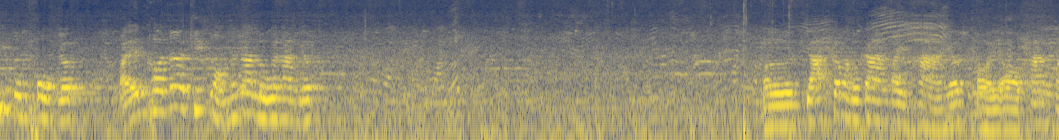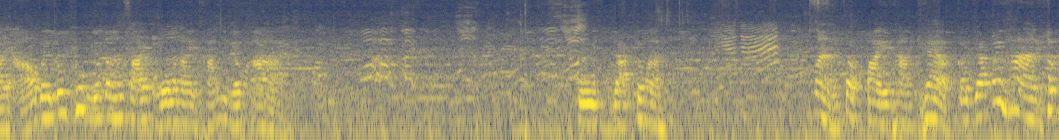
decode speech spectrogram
ที่มุมพงครับไปเป็นคอร์เนอร์คิกของทางด้านโลกานันครับ เปิดยัดเข้ามาตรงกลางไปผ่านครับปล่อยออกข้างไปเอาไปลูกทุ่งครับทางซ้ายของโลกานันอีกครั้งหนึงครับอ่าตูยัดเข้ามาแหมจะไปทางแคบก็ยังไม่ผ่านครับ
